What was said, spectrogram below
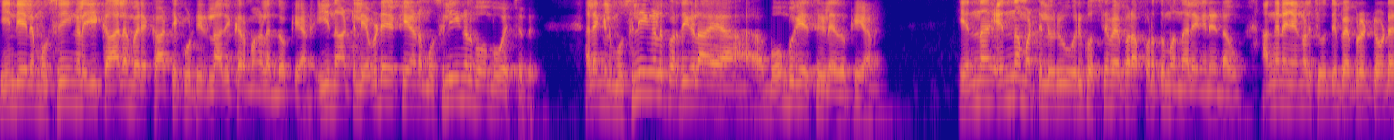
ഇന്ത്യയിലെ മുസ്ലിങ്ങൾ ഈ കാലം വരെ കാട്ടിക്കൂട്ടിയിട്ടുള്ള അതിക്രമങ്ങൾ എന്തൊക്കെയാണ്? ഈ നാട്ടിൽ എവിടെയൊക്കെയാണ് മുസ്ലിങ്ങൾ ബോംബ് വെച്ചത്? അല്ലെങ്കിൽ മുസ്ലിങ്ങൾ പ്രതികളായ ബോംബ് കേസുകൾ ഏതൊക്കെയാണ്? എന്ന എന്ന മട്ടിൽ ഒരു ഒരു ക്വസ്റ്റ്യൻ പേപ്പർ അപ്പുറത്തും വന്നാൽ എങ്ങനെ ഉണ്ടാവും? അങ്ങനെ ഞങ്ങൾ ചോദ്യ പേപ്പർ ഇട്ടോട്ടെ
